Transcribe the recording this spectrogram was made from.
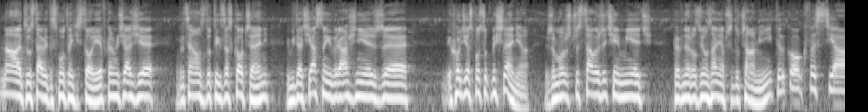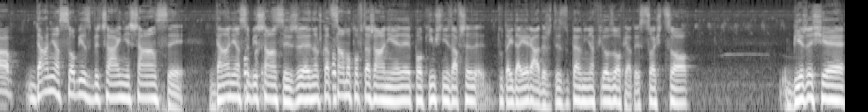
No ale tu zostawię te smutne historie. W każdym razie, wracając do tych zaskoczeń, widać jasno i wyraźnie, że chodzi o sposób myślenia, że możesz przez całe życie mieć pewne rozwiązania przed oczami, tylko kwestia dania sobie zwyczajnie szansy. Dania sobie szansy, że na przykład samo powtarzanie po kimś nie zawsze tutaj daje radę, że to jest zupełnie inna filozofia. To jest coś, co bierze się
